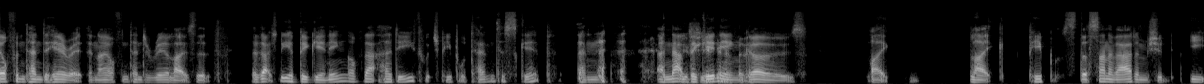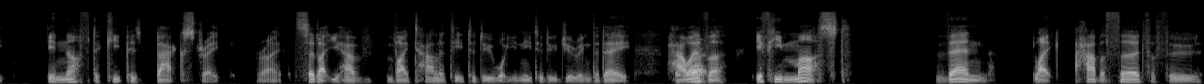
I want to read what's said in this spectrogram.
often tend to hear it and I often tend to realize that there's actually a beginning of that hadith which people tend to skip. And and that If you're gonna beginning goes like like people the son of Adam should eat enough to keep his back straight, right? So that you have vitality to do what you need to do during the day. However, if he must, then like have a third for food,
